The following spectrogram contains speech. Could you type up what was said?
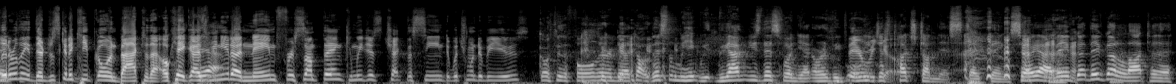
literally, they're just going to keep going back to that. Okay, guys, we need a name for something. Can we just check the scene? Which one did we use? go through the folder and be like, "Oh, this one we, we, we haven't used this one yet, or we've There only we just go. touched on this type thing." So yeah, they've got they've got a lot to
